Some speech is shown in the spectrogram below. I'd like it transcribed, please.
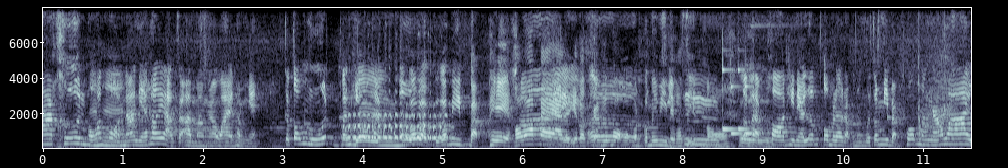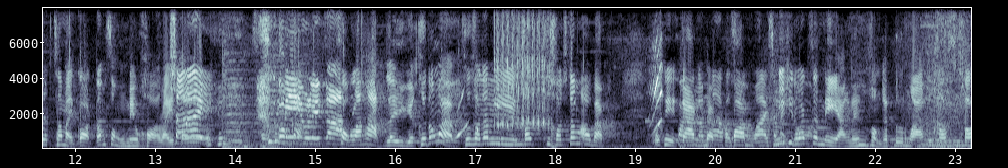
มากขึ้น เพราะว่าก่อนหน้านี้ถ้าอยากจะอ่านมังงะวายทำไงก็ต้องมูดบันทึเลกยเออก็แบบก็มีแบบเพจเขาว่าแปลอะไรอย่างเงี้ยแต่อย่างที่เออบอกมันก็ไม่มีลิขสิทธิ์เนาะอืมแต่แบบเออพอทีเนี้ยเริ่มโตมาระดับหนึ่งมันจะมีแบบพวกมังงะวายแล้วสมัยก่อนต้องส่งเมลขอไรเตอใช่ร์เมลเลยจ้ะส่งรหัสอะไรอย่างเงี้ยคือต้องแบบคือเขาจะมีเขาคือเขาจะต้องเอาแบบโอเคความการแบบลำบากของความสาววายสมัยนี่คิดว่าก่อนเสน่ห์อย่างหนึ่งของการ์ตูนวายคือเขาเขา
